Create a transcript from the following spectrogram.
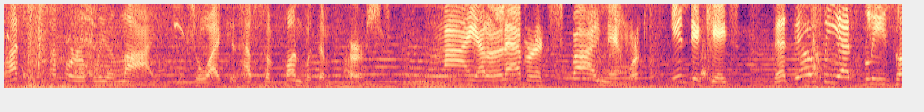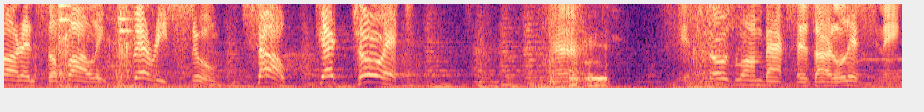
But preferably alive, so I can have some fun with them first. My elaborate spy network indicates that they'll be at Blizar and Savali very soon. So, get to it! Uh-oh. If those Lombaxes are listening,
